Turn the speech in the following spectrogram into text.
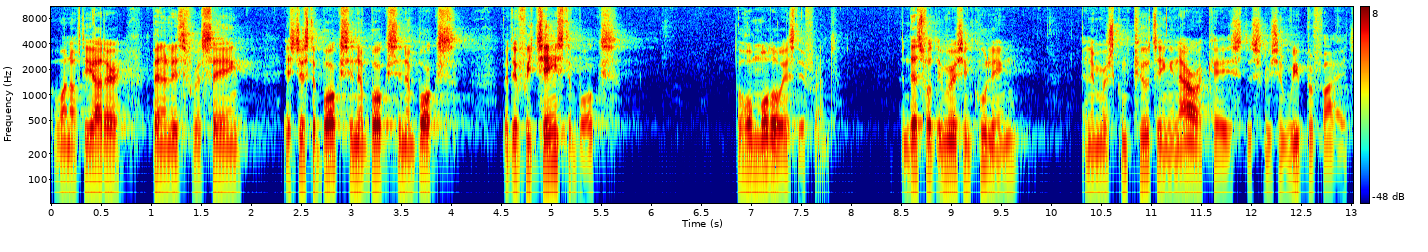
one of the other panelists was saying, it's just a box in a box in a box. But if we change the box, the whole model is different. And that's what immersion cooling and immersion computing, in our case, the solution we provide,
